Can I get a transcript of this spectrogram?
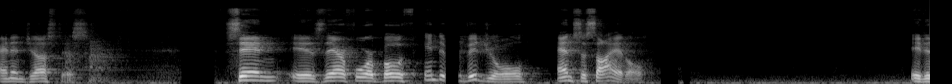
and injustice. Sin is therefore both individual and societal. It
